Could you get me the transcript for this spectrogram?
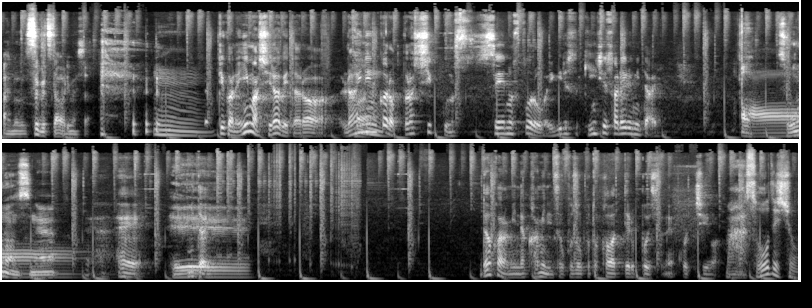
あのすぐ伝わりましたうん。っていうかね今調べたら来年からプラスチックの製のストローがイギリスで禁止されるみたい。あそうなんですね。へえ。へみたえだからみんな紙に続々と変わってるっぽいですねこっちは。まあそうでしょ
